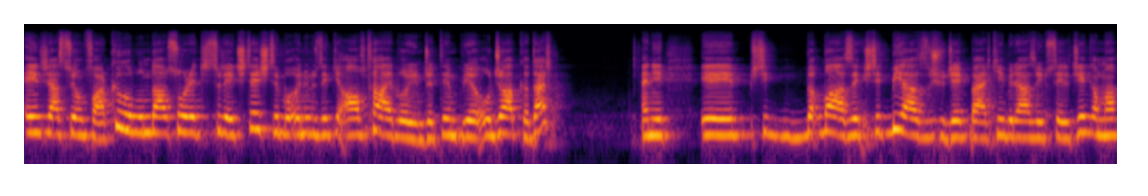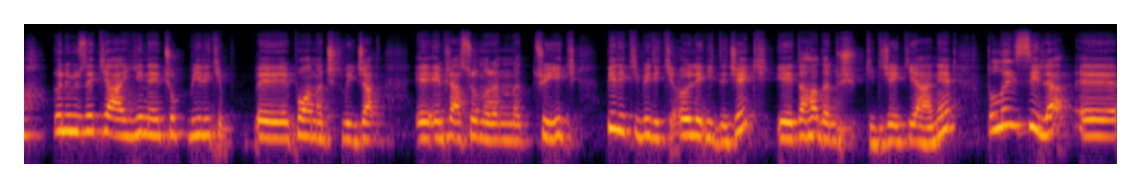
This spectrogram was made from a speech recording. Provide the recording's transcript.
enflasyon farkı ve bundan sonraki süreçte işte bu önümüzdeki 6 ay boyunca Temmuz Ocağa kadar Hani e, işte bazı işte biraz düşecek belki biraz yükselecek ama önümüzdeki ay yine çok 1-2 e, puan açıklayacak e, enflasyon oranını TÜİK 1-2-1-2 öyle gidecek e, daha da düşük gidecek yani. Dolayısıyla e,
